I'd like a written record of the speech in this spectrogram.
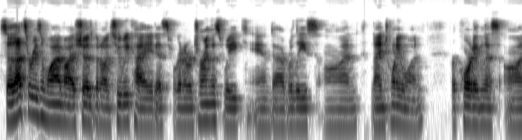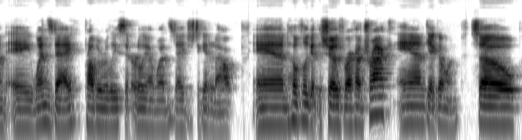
So that's the reason why my show's been on a two week hiatus. We're going to return this week and uh, release on 921 recording this on a Wednesday. Probably release it early on Wednesday just to get it out and hopefully get the shows back on track and get going. So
